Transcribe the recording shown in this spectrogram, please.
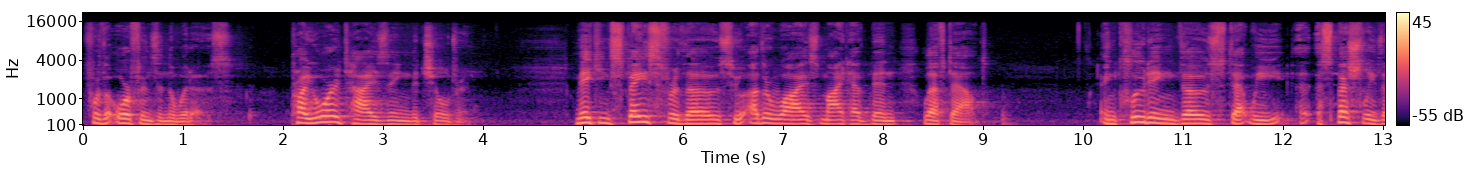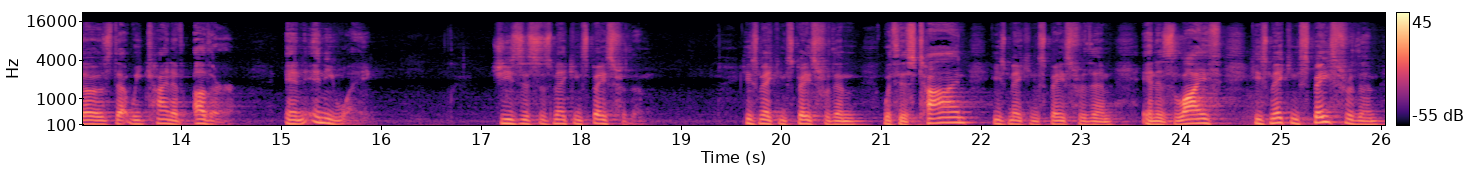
for the orphans and the widows, prioritizing the children, making space for those who otherwise might have been left out, including those that we, especially those that we kind of other in any way. Jesus is making space for them. He's making space for them with his time. He's making space for them in his life. He's making space for them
